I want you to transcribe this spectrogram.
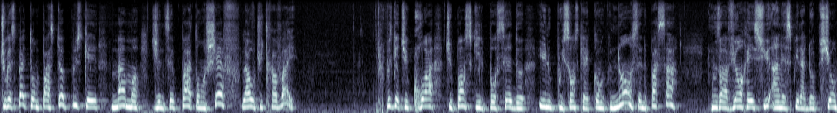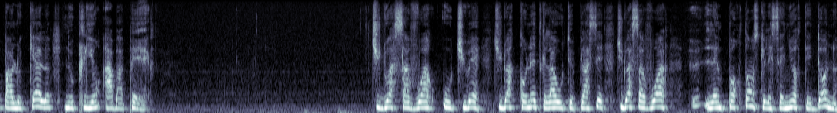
Tu respectes ton pasteur plus que même, je ne sais pas, ton chef, là où tu travailles. Puisque tu crois, tu penses qu'il possède une puissance quelconque. Non, ce n'est pas ça. Nous avions reçu un esprit d'adoption par lequel nous crions Abba Père. Tu dois savoir où tu es. Tu dois connaître là où te placer. Tu dois savoir l'importance que le Seigneur te donne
